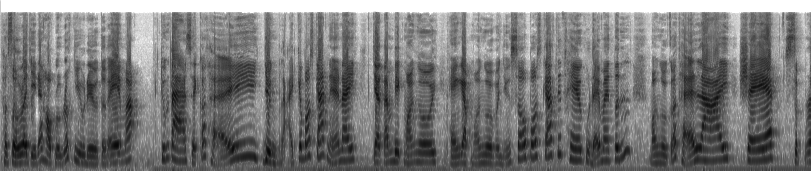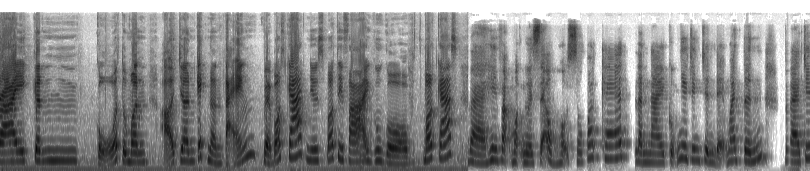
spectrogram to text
Thật sự là chị đã học được rất nhiều điều từ em á chúng ta sẽ có thể dừng lại cái podcast này ở đây chào tạm biệt mọi người hẹn gặp mọi người vào những số podcast tiếp theo của để mai tính mọi người có thể like share subscribe kênh của tụi mình ở trên các nền tảng về podcast như Spotify, Google Podcast và hy vọng mọi người sẽ ủng hộ số podcast lần này cũng như chương trình để mai tính và chia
